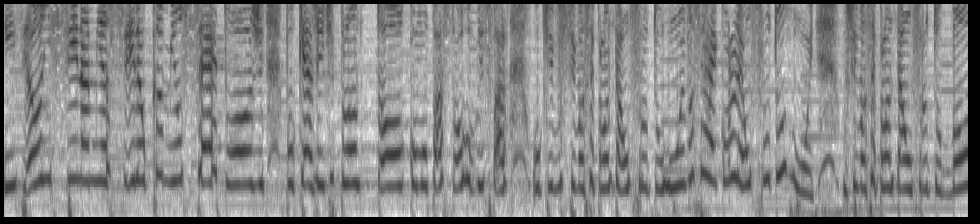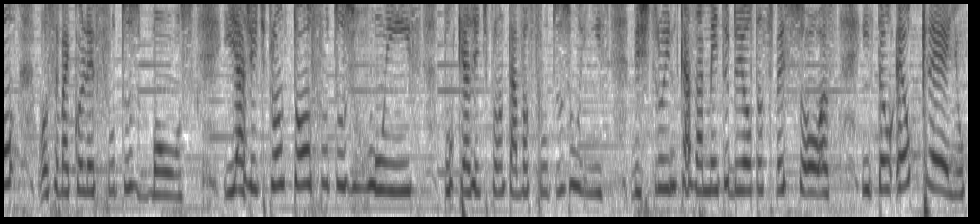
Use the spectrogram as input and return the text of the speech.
Eu ensino a minhas filhas o caminho certo hoje, porque a gente plantou, como o pastor Rubens fala, o que se você plantar um fruto ruim, você vai colher um fruto ruim. Se você plantar um fruto bom, você vai colher frutos bons. E a gente plantou frutos ruins, porque a gente plantava frutos ruins, destruindo casamento de outras pessoas. Então eu creio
